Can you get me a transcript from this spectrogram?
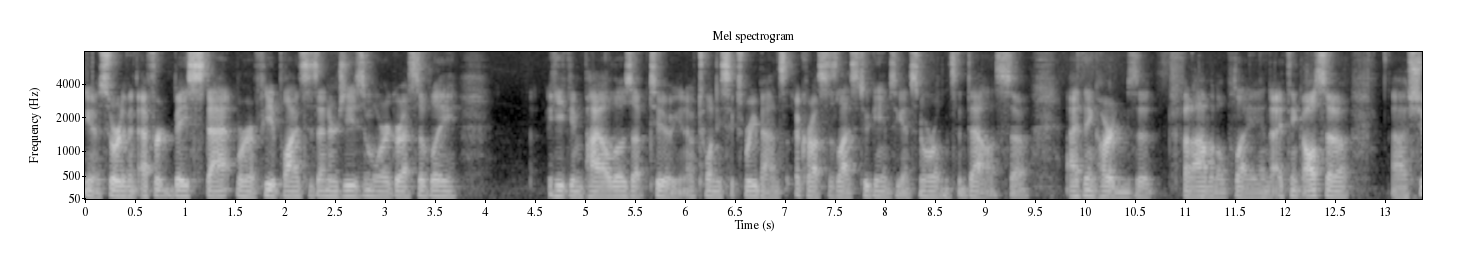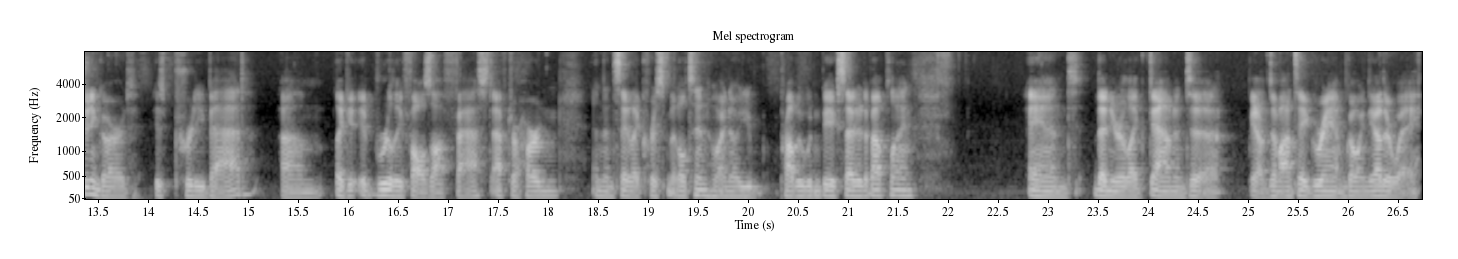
you know, sort of an effort based stat where if he applies his energies more aggressively, he can pile those up too. You know, 26 rebounds across his last two games against New Orleans and Dallas. So I think Harden's a phenomenal play. And I think also uh, shooting guard is pretty bad. Um, like it, it really falls off fast after Harden and then say like Khris Middleton, who I know you probably wouldn't be excited about playing. And then you're like down into you know Devonte Graham going the other way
